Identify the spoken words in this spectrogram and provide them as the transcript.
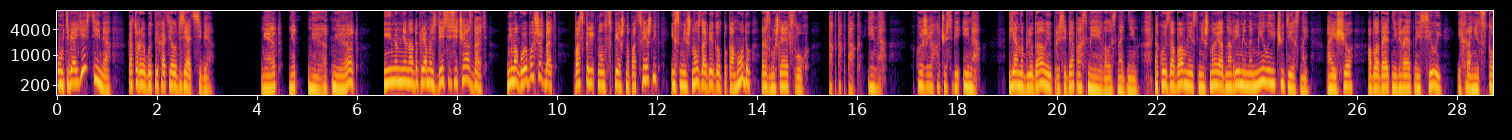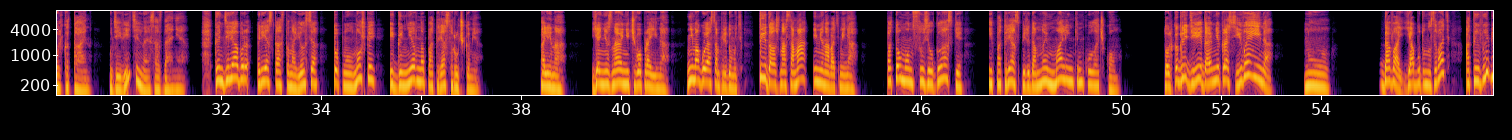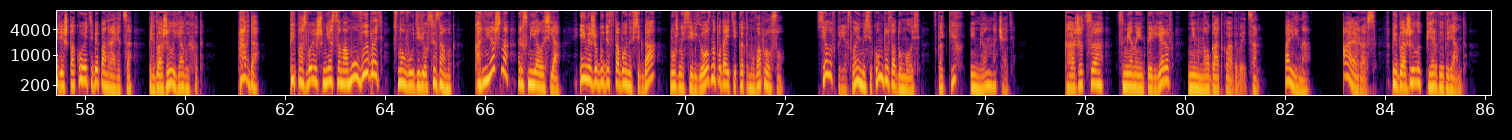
У тебя есть имя, которое бы ты хотел взять себе?» «Нет, нет, нет, нет. Имя мне надо прямо здесь и сейчас дать. Не могу я больше ждать воскликнул спешно подсвечник и смешно забегал по комоду, размышляя вслух. Так-так-так, имя. Какое же я хочу себе имя? Я наблюдала и про себя посмеивалась над ним. Такой забавный и смешной, одновременно милый и чудесный. А еще обладает невероятной силой и хранит столько тайн. Удивительное создание. Канделябр резко остановился, топнул ножкой и гневно потряс ручками. «Полина, я не знаю ничего про имя. Не могу я сам придумать. Ты должна сама именовать меня». Потом он сузил глазки и потряс передо мной маленьким кулачком. «Только гляди, дай мне красивое имя!» «Ну, давай, я буду называть, а ты выберешь, какое тебе понравится», — предложила я выход. «Правда? Ты позволишь мне самому выбрать?» — снова удивился замок. «Конечно!» — рассмеялась я. Имя же будет с тобой навсегда, нужно серьезно подойти к этому вопросу. Села в кресло и на секунду задумалась, с каких имен начать. Кажется, смена интерьеров немного откладывается. Полина. Аэрос предложила первый вариант.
